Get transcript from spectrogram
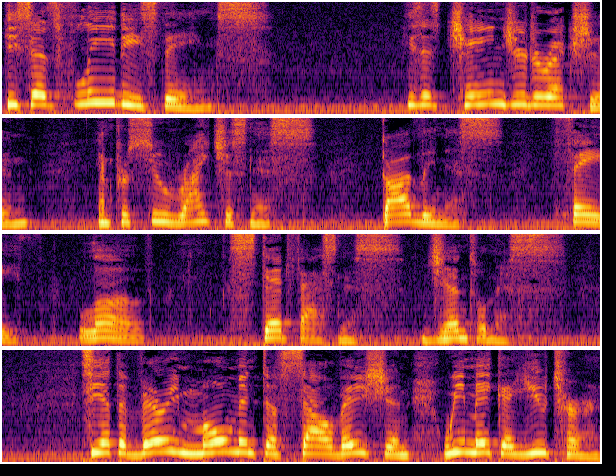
he says, flee these things. He says, change your direction and pursue righteousness, godliness, faith, love, steadfastness, gentleness See, at the very moment of salvation, we make a U turn.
